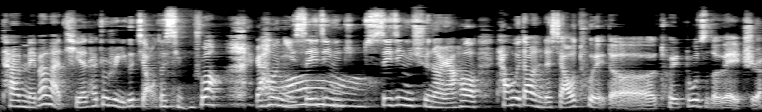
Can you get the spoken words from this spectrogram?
它没办法贴，它就是一个脚的形状。然后你塞进、哦塞进去呢，然后它会到你的小腿的腿肚子的位置，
